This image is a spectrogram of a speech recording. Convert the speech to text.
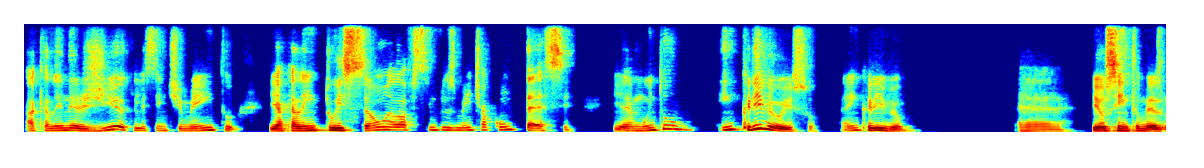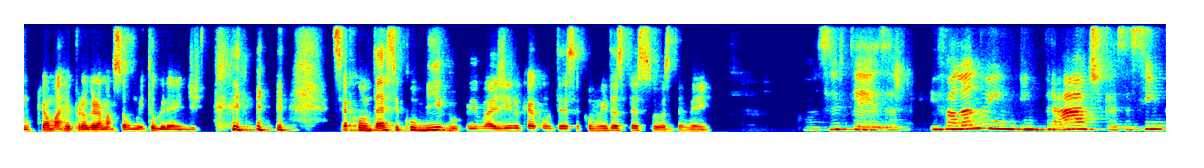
aquela energia, aquele sentimento e aquela intuição, ela simplesmente acontece. E é muito incrível isso, é incrível. É, eu sinto mesmo que é uma reprogramação muito grande. Se acontece comigo, imagino que aconteça com muitas pessoas também. Com certeza. E falando em, em práticas, assim,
